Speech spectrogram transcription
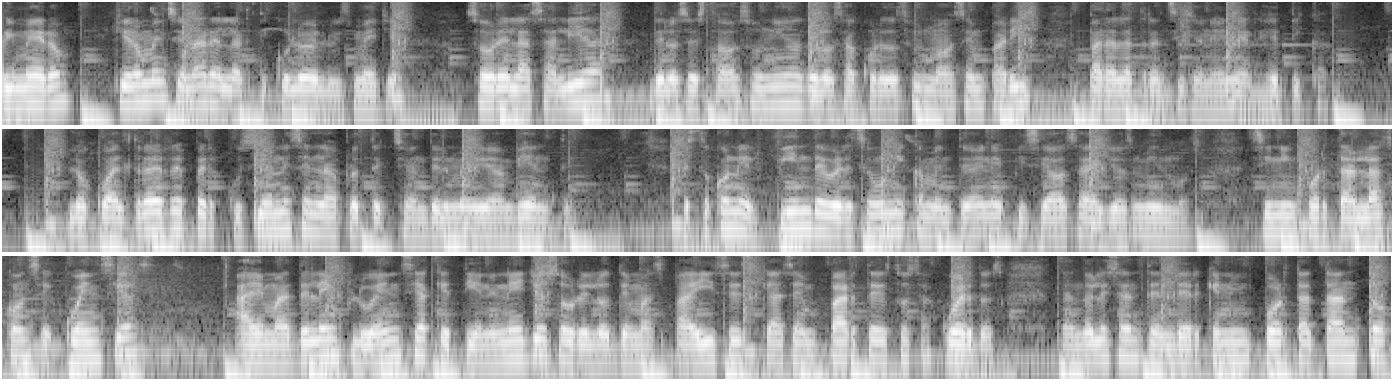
Primero, quiero mencionar el artículo de Luis Meyer sobre la salida de los Estados Unidos de los acuerdos firmados en París para la transición energética, lo cual trae repercusiones en la protección del medio ambiente. Esto con el fin de verse únicamente beneficiados a ellos mismos, sin importar las consecuencias, además de la influencia que tienen ellos sobre los demás países que hacen parte de estos acuerdos, dándoles a entender que no importa tanto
